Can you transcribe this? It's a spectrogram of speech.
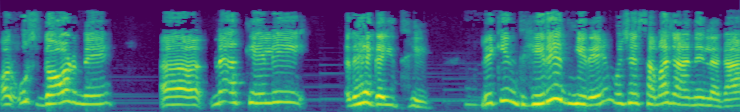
और उस दौड़ में आ, मैं अकेली रह गई थी। लेकिन धीरे धीरे मुझे समझ आने लगा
